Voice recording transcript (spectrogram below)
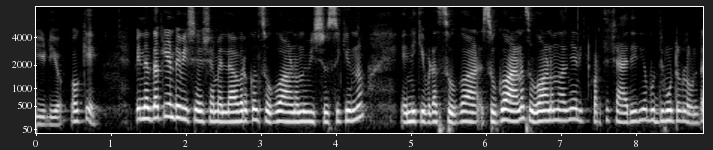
വീഡിയോ ഓക്കെ പിന്നെ എന്തൊക്കെയുണ്ട് വിശേഷം? എല്ലാവർക്കും സുഖമാണെന്ന് വിശ്വസിക്കുന്നു. എനിക്കിവിടെ സുഖ സുഖമാണ്. സുഖമാണെന്ന് പറഞ്ഞാൽ എനിക്ക് കുറച്ച് ശാരീരിക ബുദ്ധിമുട്ടുകളുണ്ട്.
